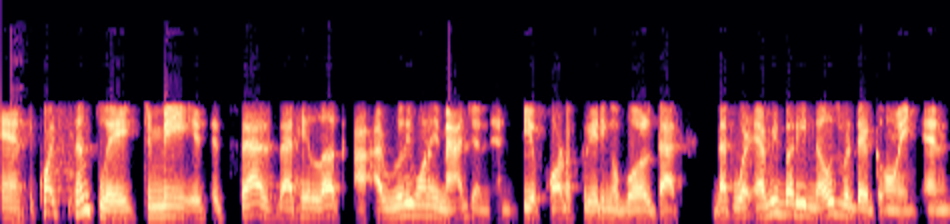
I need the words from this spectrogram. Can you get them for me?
And quite simply, to me, it, it says that, hey, look, I, I really want to imagine and be a part of creating a world that that where everybody knows where they're going and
